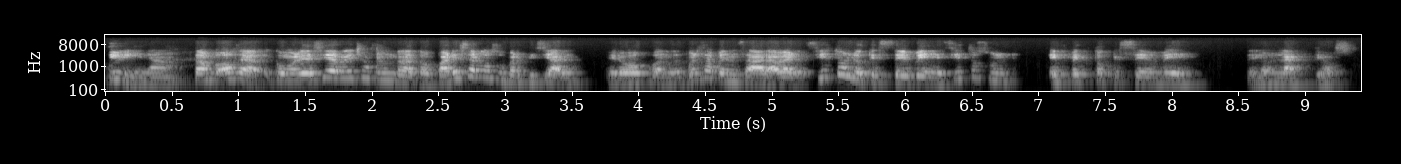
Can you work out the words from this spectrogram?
divina. o sea, como le decía Rich hace un rato, parece algo superficial, pero cuando te pones a pensar, a ver, si esto es lo que se ve, si esto es un efecto que se ve de los lácteos,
